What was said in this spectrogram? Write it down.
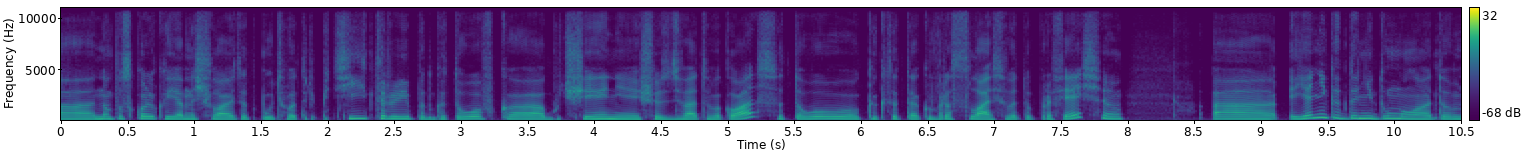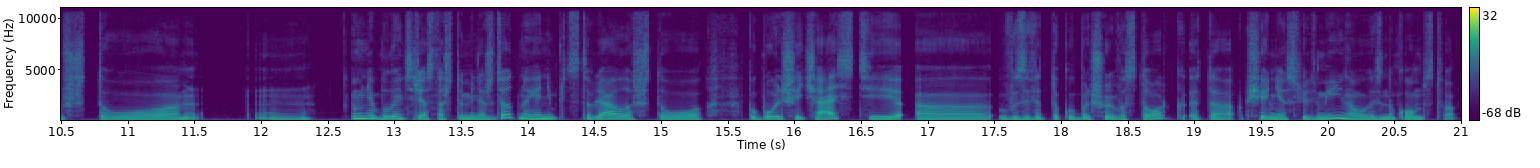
А, но поскольку я начала этот путь вот репетиторы, подготовка, обучение еще с девятого класса, то как-то так врослась в эту профессию. А, я никогда не думала о том, что мне было интересно, что меня ждет, но я не представляла, что по большей части э, вызовет такой большой восторг. Это общение с людьми, новые знакомства.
